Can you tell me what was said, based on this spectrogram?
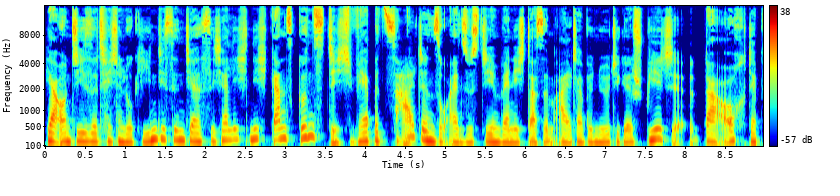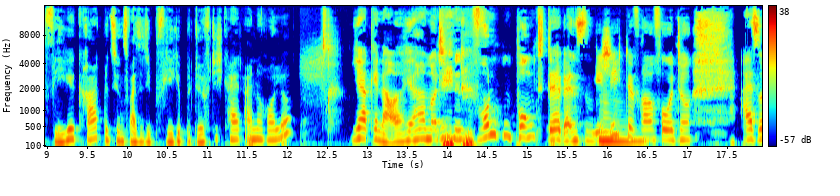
Ja, und diese Technologien, die sind ja sicherlich nicht ganz günstig. Wer bezahlt denn so ein System, wenn ich das im Alter benötige? Spielt da auch der Pflegegrad beziehungsweise die Pflegebedürftigkeit eine Rolle? Ja, genau. Hier haben wir den wunden Punkt der ganzen Geschichte, mhm. Frau Foto. Also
